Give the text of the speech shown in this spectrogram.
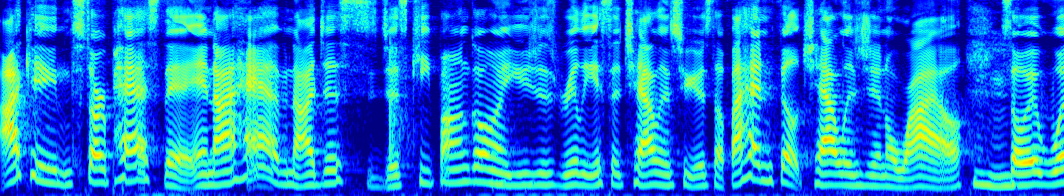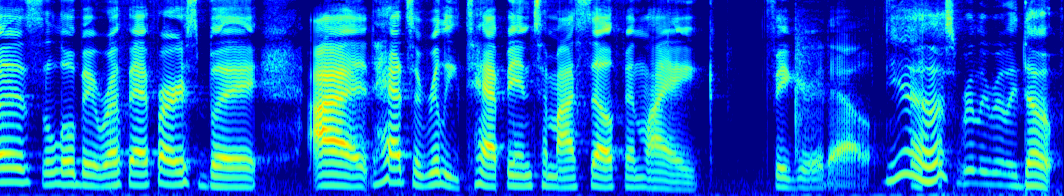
I can start past that, and I have, and I just just keep on going. You just really, it's a challenge to yourself. I hadn't felt challenged in a while, mm-hmm. so it was a little bit rough at first, but I had to really tap into myself and like figure it out. Yeah, that's really really dope.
